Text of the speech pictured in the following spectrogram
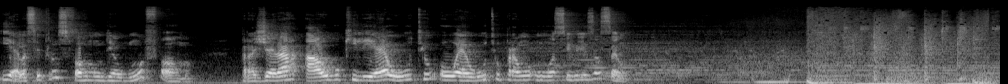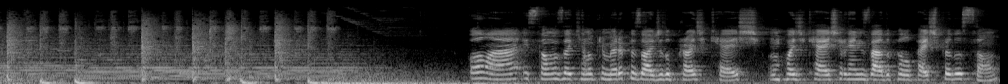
e elas se transformam de alguma forma para gerar algo que lhe é útil ou é útil para uma civilização. Estamos aqui no primeiro episódio do Podcast, um podcast organizado pelo PET Produção.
